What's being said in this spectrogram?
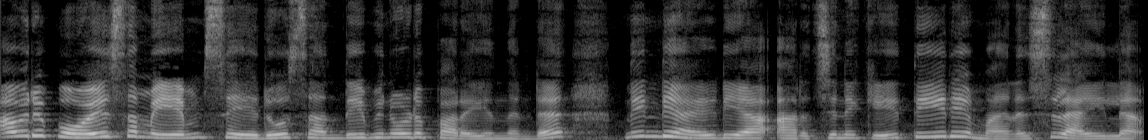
അവർ പോയ സമയം സേതു സന്ദീപിനോട് പറയുന്നുണ്ട് നിന്റെ ഐഡിയ അർച്ചനയ്ക്ക് തീരെ മനസ്സിലായില്ല.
